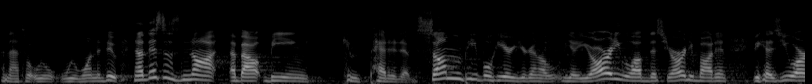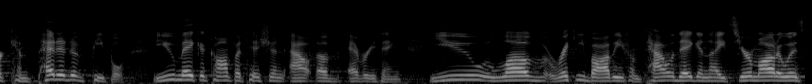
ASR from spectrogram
And that's what we, we want to do. Now, this is not about being competitive. Some people here, you're to, you, know, you already love this, you're already bought in because you are competitive people. You make a competition out of everything. You love Ricky Bobby from Talladega Nights. Your motto is,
